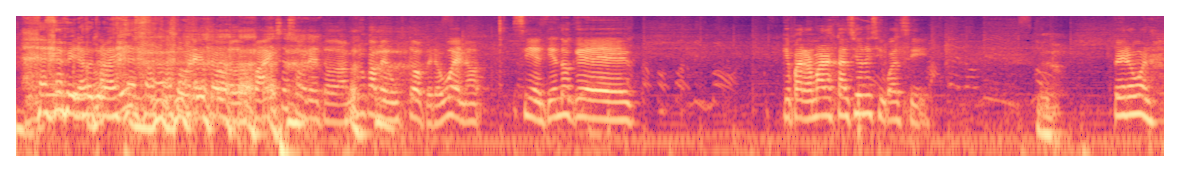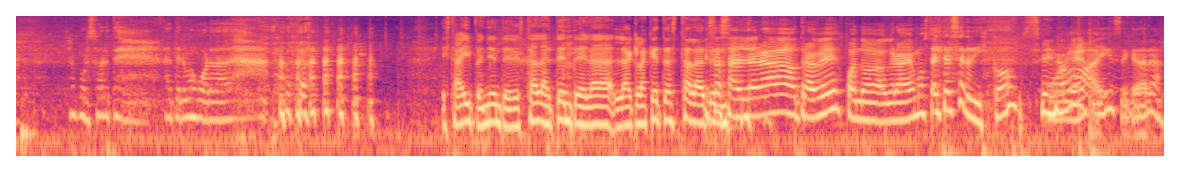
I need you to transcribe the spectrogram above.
Mira, otra para vez. eso sobre todo, para eso sobre todo. A mí nunca me gustó, pero bueno, sí, entiendo que que para armar las canciones igual sí. Pero bueno, ya por suerte la tenemos guardada. Está ahí pendiente, está latente, la, la claqueta está latente. Esa saldrá otra vez cuando grabemos el tercer disco. Sí, ¿no? bien. Ahí se quedará.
